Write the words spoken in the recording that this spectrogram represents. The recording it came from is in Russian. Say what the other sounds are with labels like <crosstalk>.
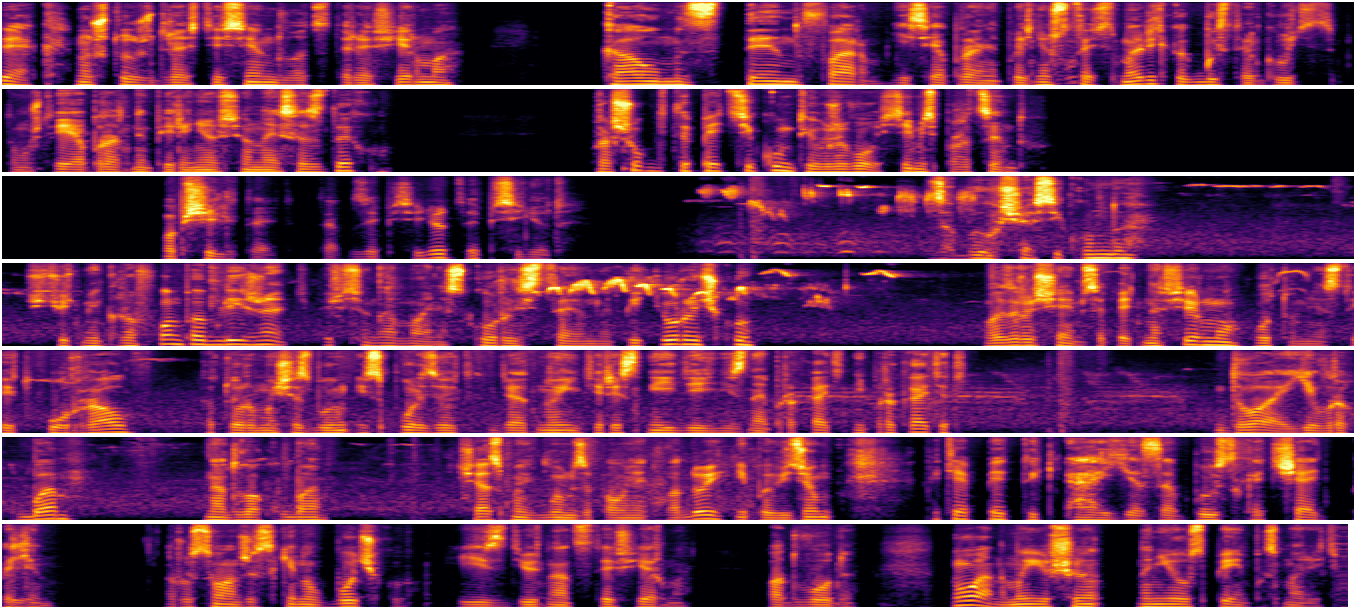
Так, ну что ж, здрасте всем, 22 ферма. Каумсден Фарм, если я правильно произнес. Кстати, смотрите, как быстро грузится, потому что я обратно перенес все на SSD-ху. Прошло где-то 5 секунд, и уже, во, 70%. Вообще летает. Так, запись идет, запись идет. Забыл, сейчас, секунду. Чуть-чуть микрофон поближе. Теперь все нормально. Скорость ставим на пятерочку. Возвращаемся опять на ферму. Вот у меня стоит Урал, который мы сейчас будем использовать для одной интересной идеи. Не знаю, прокатит, не прокатит. 2 евро куба на 2 куба. Сейчас мы их будем заполнять водой и повезем. Хотя опять-таки... А, я забыл скачать, блин. Руслан же скинул бочку из 19 фермы под воду. Ну ладно, мы еще на нее успеем посмотреть.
